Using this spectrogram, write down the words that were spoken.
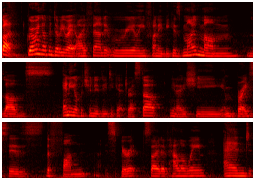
But growing up in WA, I found it really funny because my mum loves any opportunity to get dressed up. You know, she embraces the fun spirit side of Halloween. And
